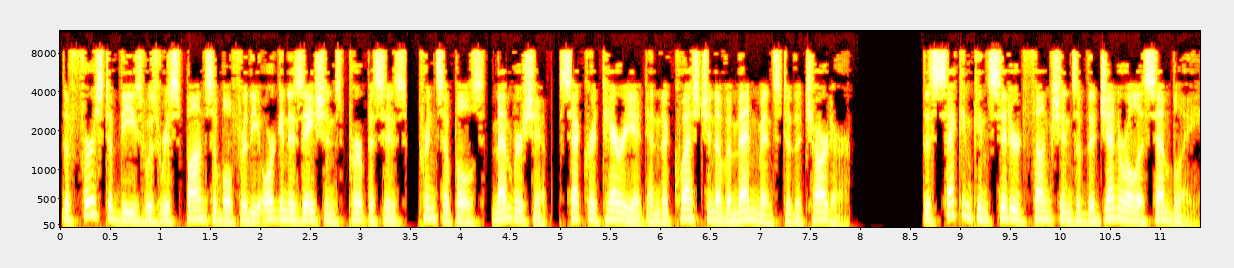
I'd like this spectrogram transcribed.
The first of these was responsible for the organization's purposes, principles, membership, secretariat, and the question of amendments to the Charter. The second considered functions of the General Assembly.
